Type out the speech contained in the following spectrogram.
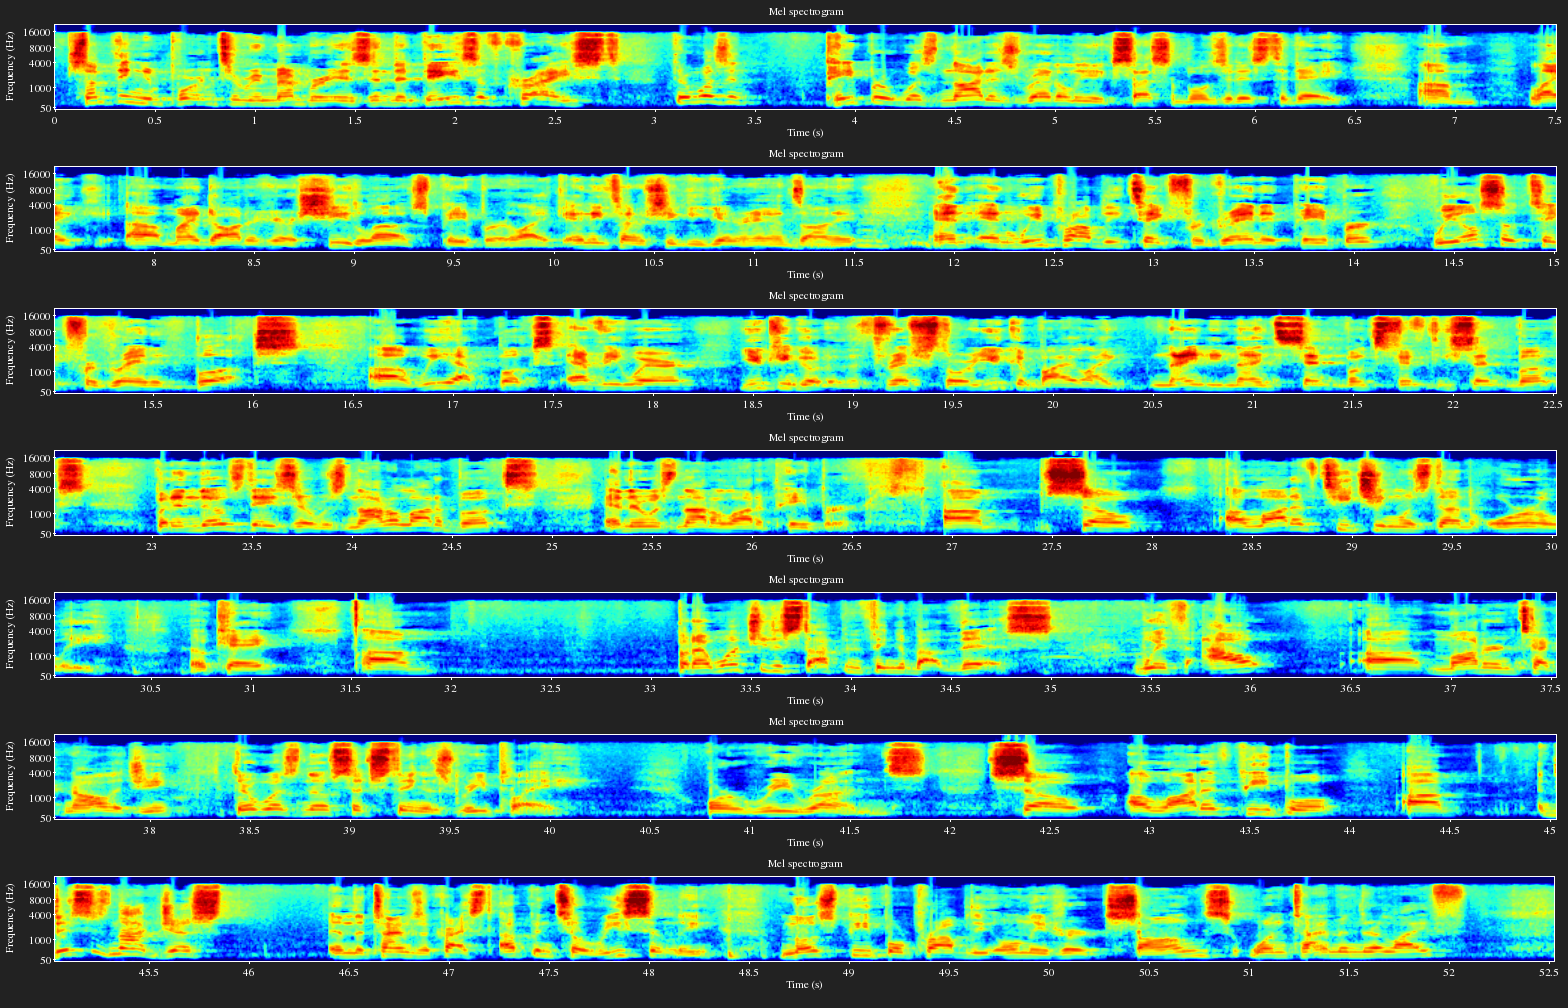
something important to remember is in the days of Christ, there wasn't paper was not as readily accessible as it is today. Um, like uh, my daughter here, she loves paper. Like anytime she could get her hands on it, and and we probably take for granted paper. We also take for granted books. Uh, we have books everywhere. You can go to the thrift store. You could buy like 99 cent books, 50 cent books. But in those days, there was not a lot of books and there was not a lot of paper. Um, so a lot of teaching was done orally, okay? Um, but I want you to stop and think about this. Without uh, modern technology, there was no such thing as replay or reruns. So a lot of people, um, this is not just in the times of Christ, up until recently, most people probably only heard songs one time in their life.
